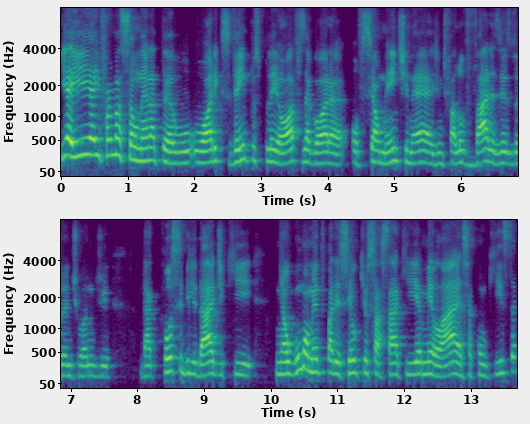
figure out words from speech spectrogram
E aí a informação, né, Natan? O, o Oryx vem para os playoffs agora oficialmente, né? A gente falou várias vezes durante o ano de, da possibilidade que em algum momento pareceu que o Sasaki ia melar essa conquista,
